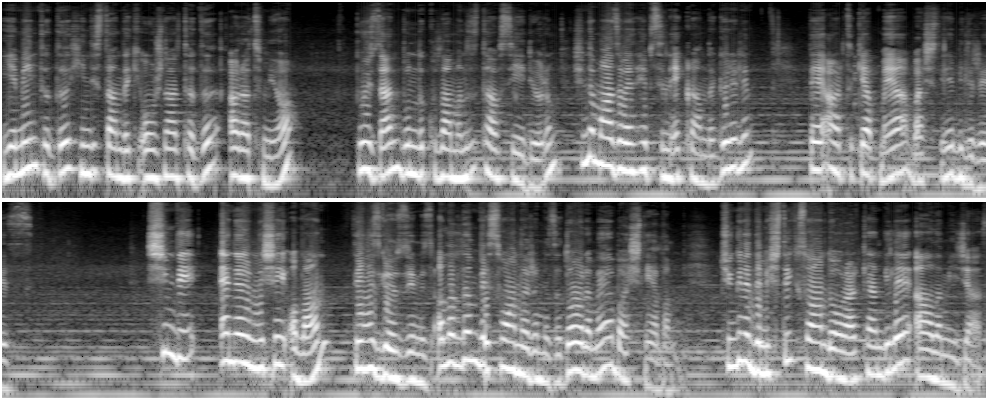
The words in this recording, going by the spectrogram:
yemeğin tadı Hindistan'daki orijinal tadı aratmıyor. Bu yüzden bunu da kullanmanızı tavsiye ediyorum. Şimdi malzemenin hepsini ekranda görelim ve artık yapmaya başlayabiliriz. Şimdi en önemli şey olan deniz gözlüğümüzü alalım ve soğanlarımızı doğramaya başlayalım. Çünkü ne demiştik? Soğan doğrarken bile ağlamayacağız.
